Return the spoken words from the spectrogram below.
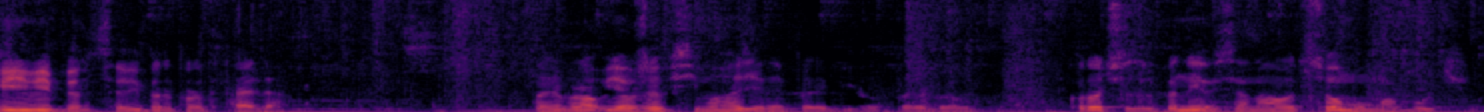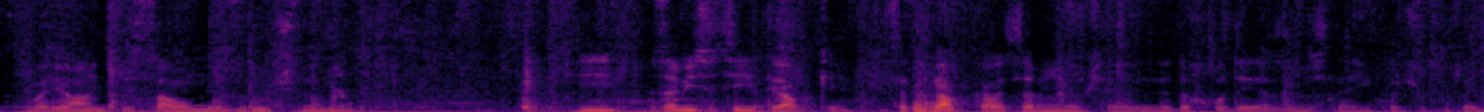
Важкий вибір, це вибір портфеля. Перебрав, я вже всі магазини перебігав, перебрав. Коротше, зупинився на оцьому, мабуть, варіанті, самому зручному. І замість цієї тряпки. Ця тряпка, оця мені взагалі не доходить, я замість неї хочу купити.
